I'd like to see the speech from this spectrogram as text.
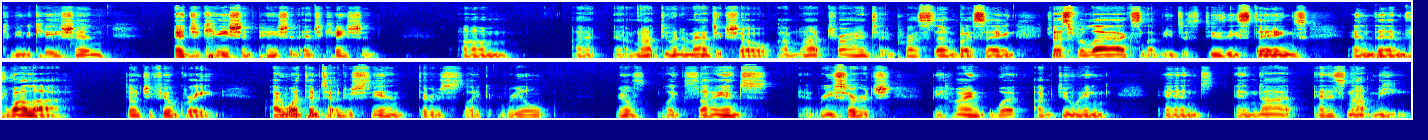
communication, education, patient education. Um, I, I'm not doing a magic show. I'm not trying to impress them by saying, just relax, let me just do these things, and then voila, don't you feel great? I want them to understand there's like real, real like science and research behind what I'm doing, and and not and it's not me.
